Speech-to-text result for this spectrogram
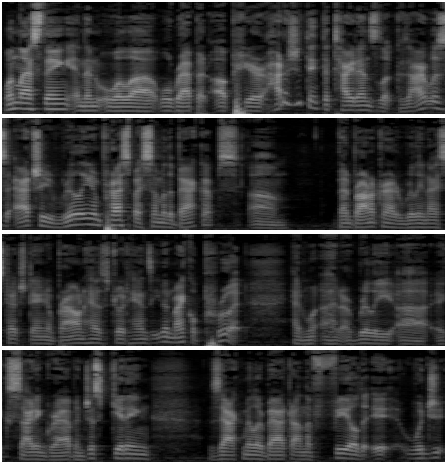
One last thing, and then we'll uh, we'll wrap it up here. How did you think the tight ends look? Because I was actually really impressed by some of the backups. Um, ben Braunecker had a really nice touch. Daniel Brown has good hands. Even MyCole Pruitt had had a really uh, exciting grab, and just getting Zach Miller back on the field. It, would you?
